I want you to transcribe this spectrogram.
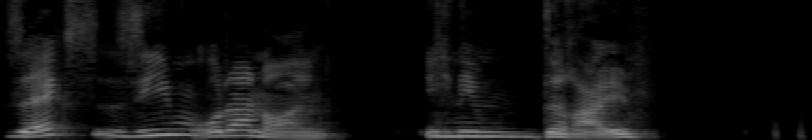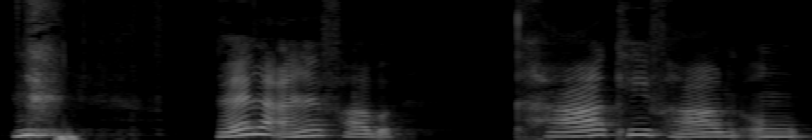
6, 7 oder 9. Ich nehme 3. Wähle eine Farbe. Khaki-Farben und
